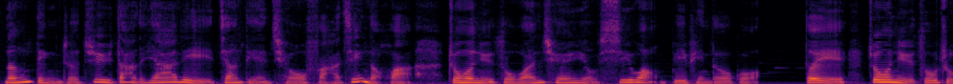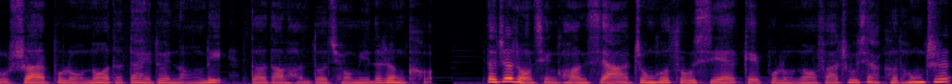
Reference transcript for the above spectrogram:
能顶着巨大的压力将点球罚进的话，中国女足完全有希望逼平德国。所以，中国女足主帅布鲁诺的带队能力得到了很多球迷的认可。在这种情况下，中国足协给布鲁诺发出下课通知，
